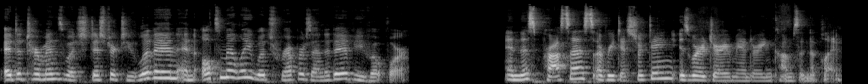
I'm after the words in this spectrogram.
It determines which district you live in and ultimately which representative you vote for. And this process of redistricting is where gerrymandering comes into play.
